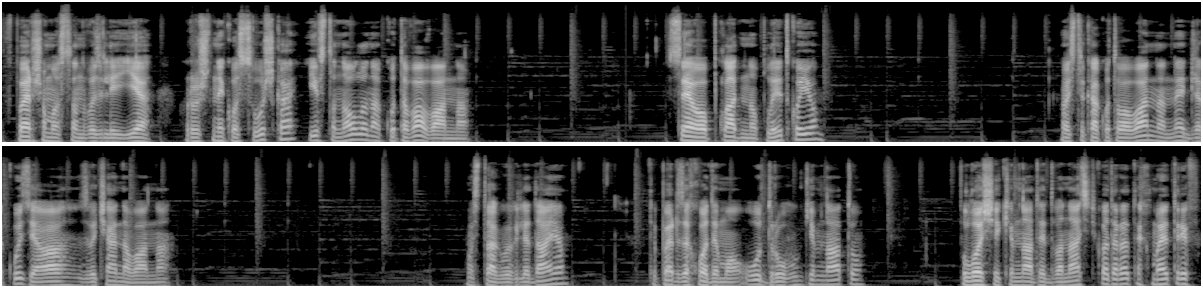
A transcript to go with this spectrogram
В першому санвузлі є рушник-осушка і встановлена кутова ванна. Все обкладено плиткою. Ось така кутова ванна, не джакузі, а звичайна ванна. Ось так виглядає. Тепер заходимо у другу кімнату. Площа кімнати 12 квадратних метрів.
